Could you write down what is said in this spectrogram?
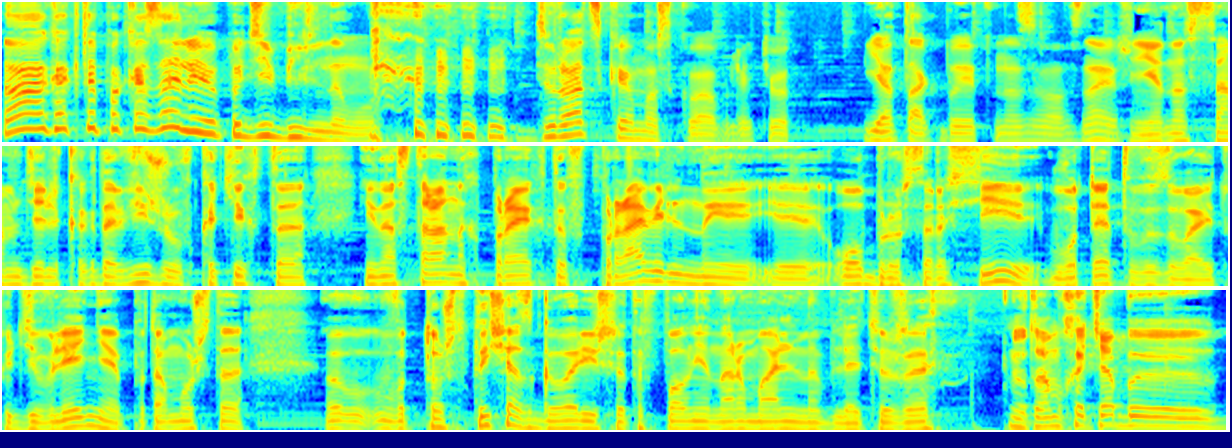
А, как-то показали ее по-дебильному. Дурацкая Москва, блядь, вот. Я так бы это назвал, знаешь? Я на самом деле, когда вижу в каких-то иностранных проектах правильный э, образ России, вот это вызывает удивление, потому что э, вот то, что ты сейчас говоришь, это вполне нормально, блядь, уже. Ну там хотя бы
